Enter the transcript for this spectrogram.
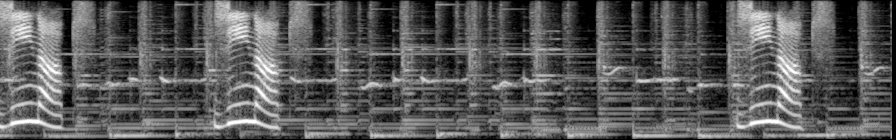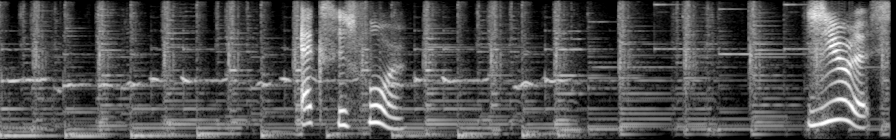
Xenops. Xenops. Xenops. X is for Xerus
